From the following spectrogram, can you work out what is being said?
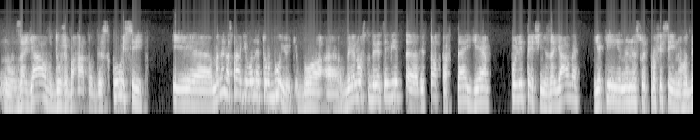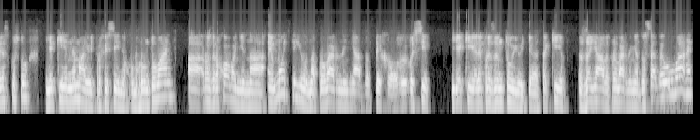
ну, заяв, дуже багато дискусій. І е, мене насправді вони турбують, бо е, в 99 від, е, відсотках це є політичні заяви, які не несуть професійного дискусу, які не мають професійних обґрунтувань, а розраховані на емоцію, на повернення до тих осіб, які репрезентують такі заяви, привернення до себе уваги.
